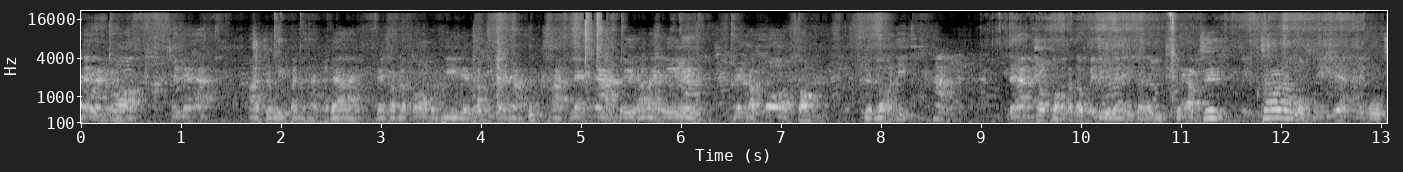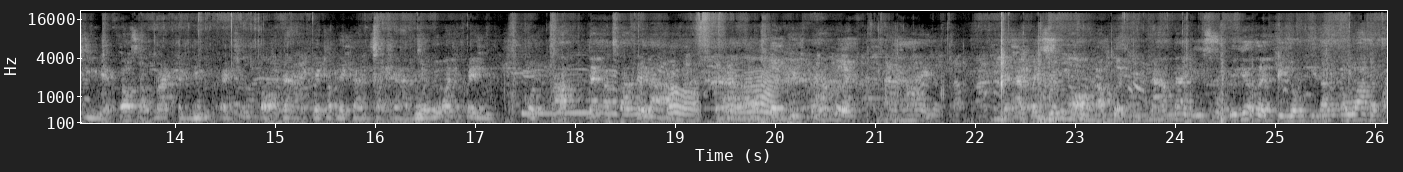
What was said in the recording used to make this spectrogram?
นะฮะก็ใช่ไหมฮะอาจจะมีปัญหาได้นะครับแล้วก็บางทีเนี่ยถ้ามีปัญหาพวกขาดแรงงานเอ่ยอะไรเอ่ย นะครับ ก็ต้องเดือดร้อนอีกค่ะ นะฮะเจ้าของก็ต้องไปดูแลอีกอะไรอีกนะครับ ซึ่งเจ้าระบบนี้เนี่ย IoT เนี่ยก็สามารถไปลิงก์ไปเชื่อมต่อได้นะครับในการสั่งงานด้วยไม่ว่าจะเป็นกดทับนะครับตั้งเวลาก็อ่าเปิดปิดน้ำเลยได้นะฮะไปเชื่อมต่อครับเปิดปิดน้ำได้มีส่วนเยอะๆเลยกี่ลงกี่นั่นก็ว่ากันไป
